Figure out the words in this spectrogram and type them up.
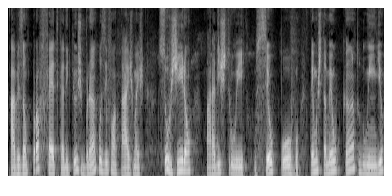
a visão profética de que os brancos e fantasmas surgiram para destruir o seu povo. Temos também o canto do índio,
